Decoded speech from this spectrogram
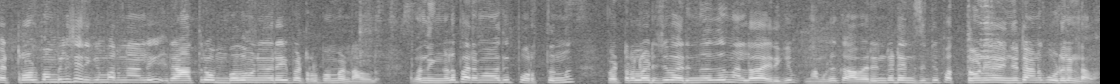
പെട്രോൾ പമ്പിൽ ശരിക്കും പറഞ്ഞാൽ രാത്രി ഒമ്പത് മണി വരെ ഈ പെട്രോൾ പമ്പ് ഉണ്ടാവുള്ളൂ. അപ്പം നിങ്ങൾ പരമാവധി പുറത്തുനിന്ന് പെട്രോൾ അടിച്ച് വരുന്നത് നല്ലതായിരിക്കും. നമുക്ക് കവറിന്റെ ഡെൻസിറ്റി പത്ത് മണി കഴിഞ്ഞിട്ടാണ് കൂടുതലുണ്ടാവുക.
